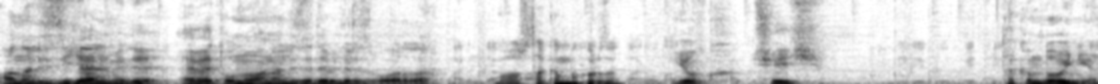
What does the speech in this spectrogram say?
analizi gelmedi. Evet onu analiz edebiliriz bu arada. Boss takım mı kurdu? Yok şey takımda oynuyor.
